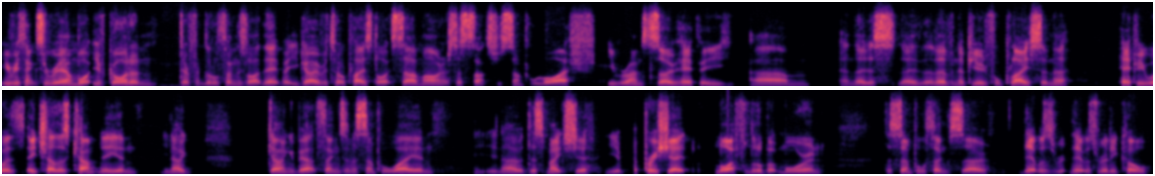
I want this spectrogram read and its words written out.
everything's around what you've got and different little things like that. But you go over to a place like Samoa, and it's just such a simple life. Everyone's so happy, um, and they just they, they live in a beautiful place and are happy with each other's company, and you know, going about things in a simple way. And you know, it just makes you you appreciate life a little bit more and the simple things. So that was that was really cool.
